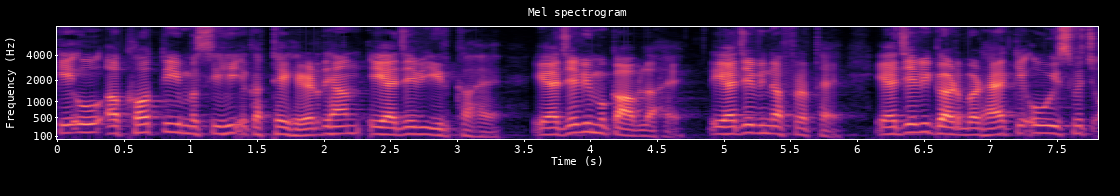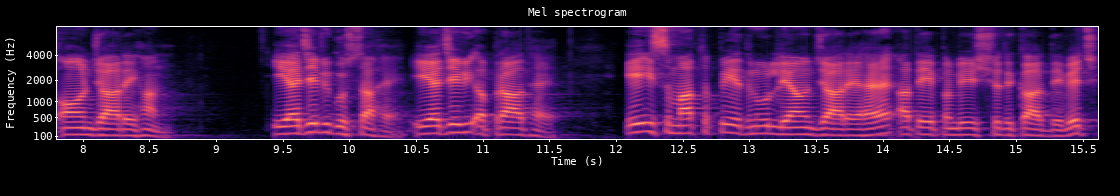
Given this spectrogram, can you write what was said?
ਕਿ ਉਹ ਅਖੌਤੀ ਮਸੀਹੀ ਇਕੱਠੇ ਖੇਡਦੇ ਹਨ, ਇਹ ਅਜੇ ਵੀ ਈਰਖਾ ਹੈ। ਇਹ ਅਜੇ ਵੀ ਮੁਕਾਬਲਾ ਹੈ। ਇਹ ਅਜੇ ਵੀ ਨਫ਼ਰਤ ਹੈ। ਇਹ ਅਜੇ ਵੀ ਗੜਬੜ ਹੈ ਕਿ ਉਹ ਇਸ ਵਿੱਚ ਆਉਣ ਜਾ ਰਹੇ ਹਨ। ਇਹ ਅਜੇ ਵੀ ਗੁੱਸਾ ਹੈ। ਇਹ ਅਜੇ ਵੀ ਅਪਰਾਧ ਹੈ। ਇਹ ਇਸ ਮਤ ਭੇਦ ਨੂੰ ਲਿਆਉਣ ਜਾ ਰਿਹਾ ਹੈ ਅਤੇ ਪਰਮੇਸ਼ਰ ਦੇ ਘਰ ਦੇ ਵਿੱਚ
